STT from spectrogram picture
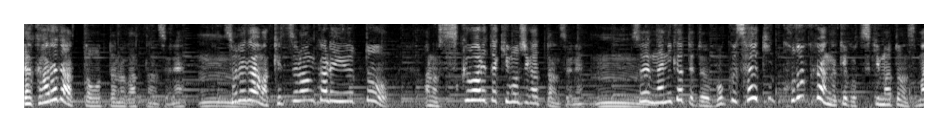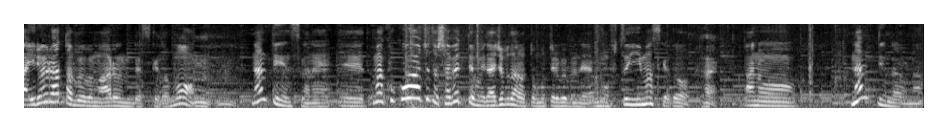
だからだと思ったのがあったんですよね。うん。それが、まあ結論から言うと、あの、救われた気持ちがあったんですよね。うん。それ何かっていうと、僕最近孤独感が結構つきまとうんです。まあいろいろあった部分もあるんですけども、うんうん、なんて言うんですかね。えーと、まあここはちょっと喋っても大丈夫だろうと思ってる部分で、もう普通に言いますけど、はい。あのー、なんて言うんだろうな。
